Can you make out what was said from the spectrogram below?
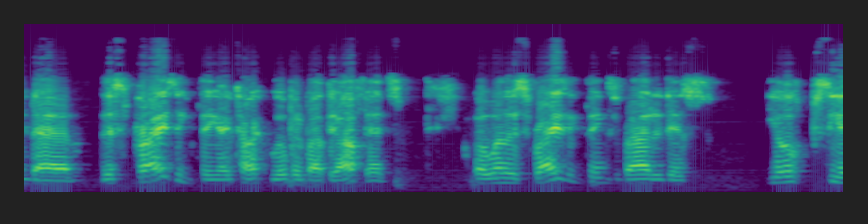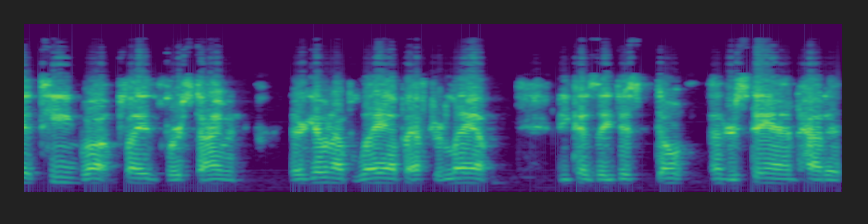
and uh, the surprising thing, I talked a little bit about the offense, but one of the surprising things about it is you'll see a team go out and play the first time, and they're giving up layup after layup because they just don't understand how to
